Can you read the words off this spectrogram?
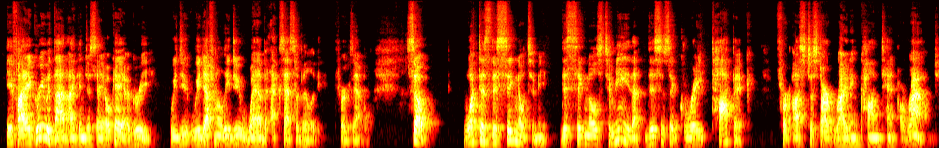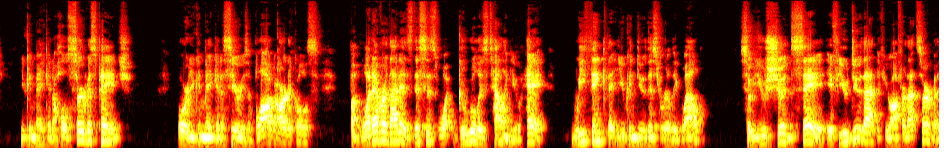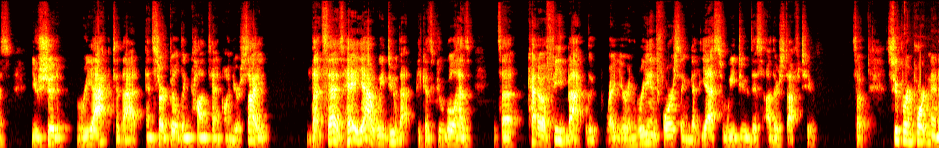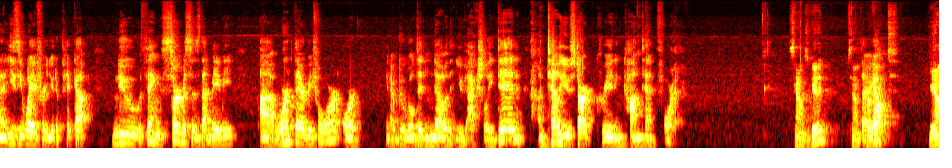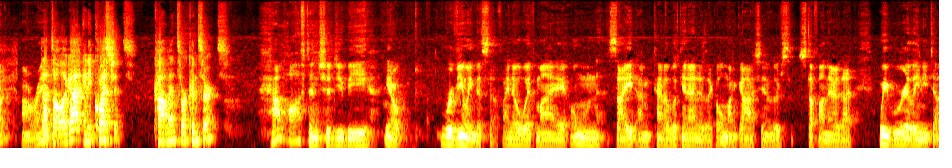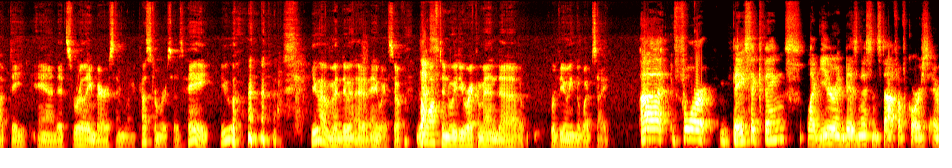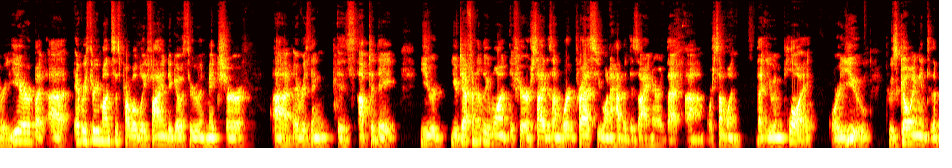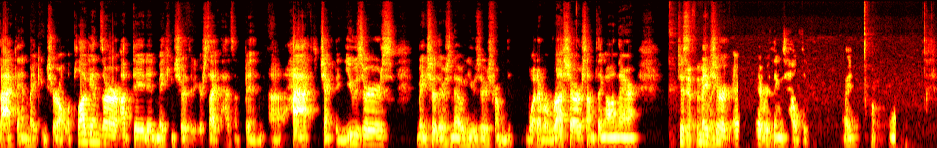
if I agree with that, I can just say, okay, agree. We do we definitely do web accessibility, for example. So, what does this signal to me? This signals to me that this is a great topic for us to start writing content around. You can make it a whole service page or you can make it a series of blog articles. But whatever that is, this is what Google is telling you. Hey, we think that you can do this really well. So you should say, if you do that, if you offer that service, you should react to that and start building content on your site that says, hey, yeah, we do that because Google has, it's a kind of a feedback loop, right? You're in reinforcing that, yes, we do this other stuff too. So super important and an easy way for you to pick up new things, services that maybe uh, weren't there before or you know Google didn't know that you actually did until you start creating content for it. Sounds good. Sounds there perfect. you go. Yeah. All right. That's all I got. Any questions, comments, or concerns? How often should you be, you know, reviewing this stuff? I know with my own site, I'm kind of looking at it as like, oh my gosh, you know, there's stuff on there that we really need to update, and it's really embarrassing when a customer says, "Hey, you, you haven't been doing that." Anyway, so how yes. often would you recommend uh, reviewing the website? Uh, for basic things like year in business and stuff, of course, every year, but uh, every three months is probably fine to go through and make sure uh, everything is up to date. You you definitely want if your site is on WordPress, you want to have a designer that um, or someone that you employ or you who's going into the back end, making sure all the plugins are updated, making sure that your site hasn't been uh, hacked, check the users, make sure there's no users from whatever Russia or something on there. Just definitely. make sure everything's healthy, right? Oh.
